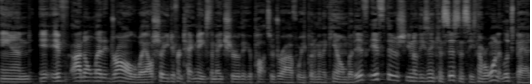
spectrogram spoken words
And if I don't let it dry all the way, I'll show you different techniques to make sure that your pots are dry before you put them in the kiln. But if, if there's, you know, these inconsistencies, number one, it looks bad.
